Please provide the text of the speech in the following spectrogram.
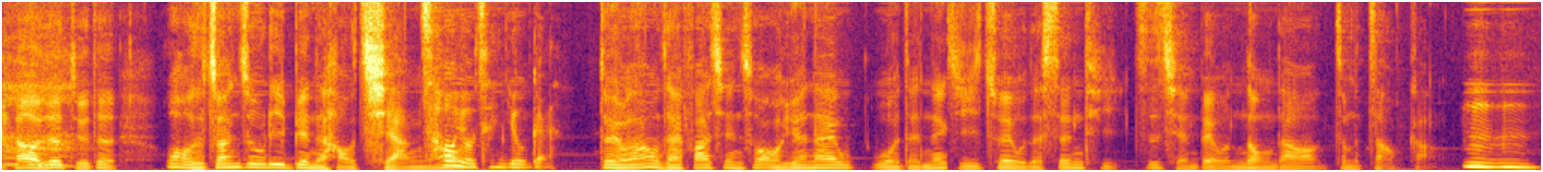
然后我就觉得哇，我的专注力变得好强，超有成就感。对，然后我才发现说，哦，原来我的那脊椎，我的身体之前被我弄到这么糟糕。嗯嗯。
